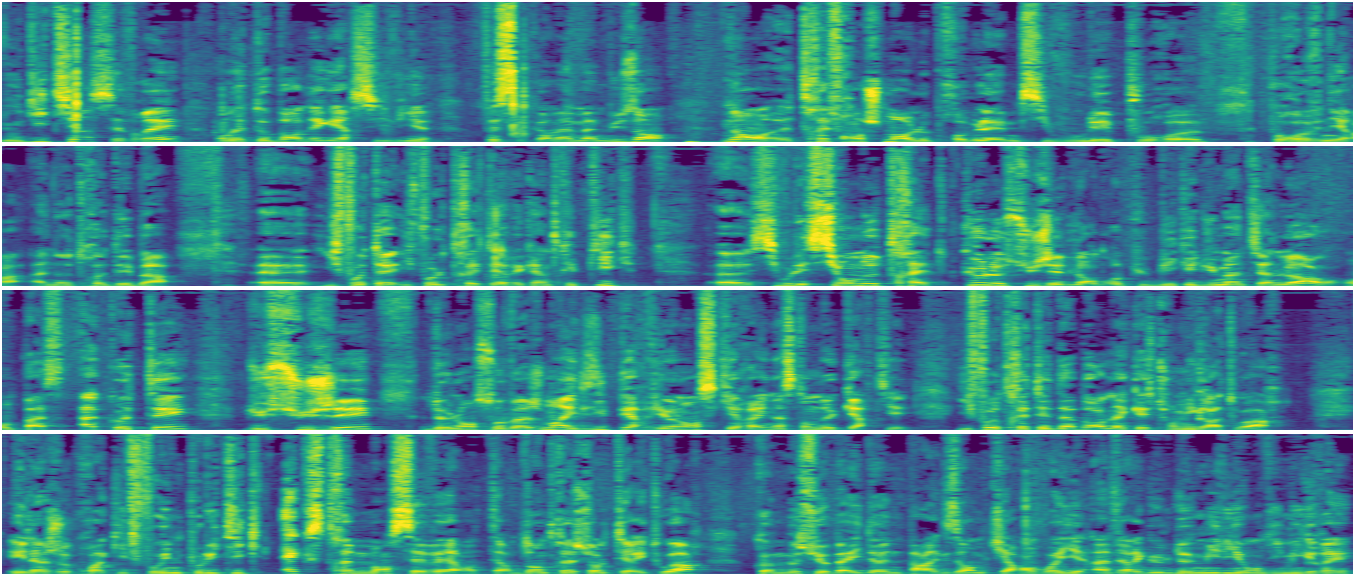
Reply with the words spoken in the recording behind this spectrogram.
nous dit tiens, c'est vrai, on est au bord de la guerre civile. Enfin, c'est quand même amusant. Non, euh, très franchement, le problème, si vous voulez, pour, euh, pour revenir à, notre débat, il, faut, il faut le traiter avec un triptyque. Si vous voulez, si on ne traite que le sujet de l'ordre public et du maintien de l'ordre, on passe à côté du sujet de l'ensauvagement et de l'hyperviolence qui règne à ce nombre de quartiers. Il faut traiter d'abord de la question migratoire. Et là, je crois qu'il faut une politique extrêmement sévère en termes d'entrée sur le territoire, comme M. Biden, par exemple, qui a renvoyé 1,2 million d'immigrés,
